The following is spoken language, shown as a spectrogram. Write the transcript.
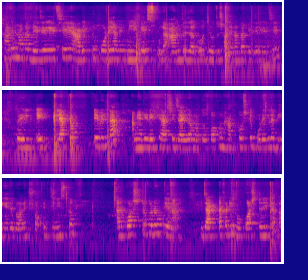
সাড়ে নটা বেজে গেছে, আর একটু পরেই আমি মেয়েকে স্কুলে আনতে যাব, যেহেতু সাড়ে নটা বেজে গেছে। তো এই এই ল্যাপটপ টেবিলটা আমি আগে রেখে আসি জায়গা মতো। কখন হাত ফসকে পড়ে গেলে ভেঙে যাবে, অনেক শখের জিনিস তো। আর কষ্ট করেও কেনা, যার টাকারই হোক, কষ্টেরই টাকা।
